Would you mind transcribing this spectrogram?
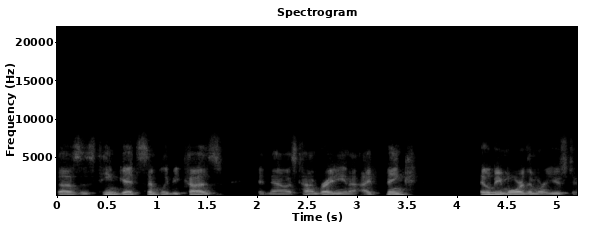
does this team get simply because it now is Tom Brady. And I think it'll be more than we're used to.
